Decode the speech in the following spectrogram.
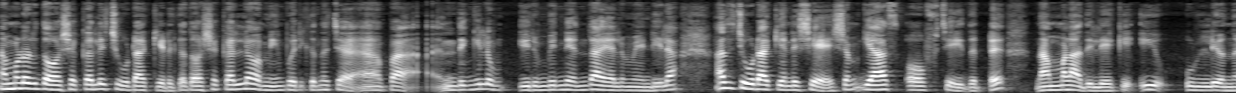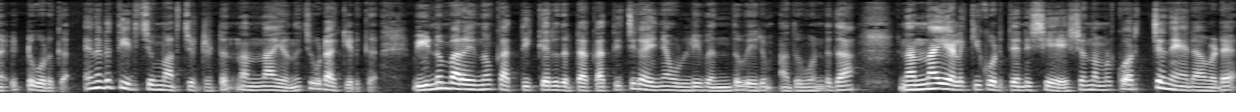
നമ്മളൊരു ദോശക്കല്ല് ചൂടാക്കിയെടുക്കുക. ദോശക്കല്ലോ മീൻ പൊരിക്കുന്ന എന്തെങ്കിലും ഇരുമ്പിന്റെ എന്തായാലും വേണ്ടിയില്ല. അത് ചൂടാക്കിയതിന്റെ ശേഷം ഗ്യാസ് ഓഫ് ചെയ്തിട്ട് നമ്മൾ അതിലേക്ക് ഈ ഉള്ളി ഒന്ന് ഇട്ട് കൊടുക്കുക. എന്നിട്ട് തിരിച്ചും മറിച്ചിട്ടിട്ട് നന്നായി ഒന്ന് ചൂടാക്കിയെടുക്കുക. വീണ്ടും പറയുന്നു കത്തിക്കരുത് കേട്ടോ കത്തിച്ച് കഴിഞ്ഞാൽ ഉള്ളി വെന്ത് വരും. അതുകൊണ്ട് ഇതാ നന്നായി ഇളക്കി കൊടുത്തതിന്റെ ശേഷം നമ്മൾ കുറച്ച് നേരം അവിടെ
